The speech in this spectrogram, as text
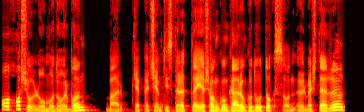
a hasonló modorban, bár cseppet sem tiszteletteljes hangon káromkodó Toxon őrmesterrel,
